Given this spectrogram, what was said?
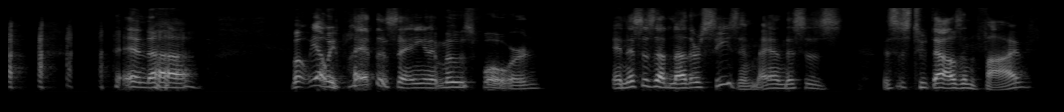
And, uh, but yeah, we plant this thing and it moves forward and this is another season, man. This is this is 2005.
